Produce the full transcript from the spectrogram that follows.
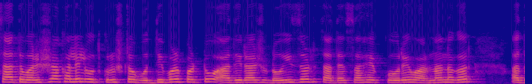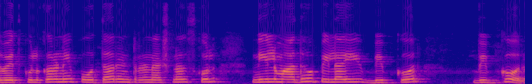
सात वर्षाखालील उत्कृष्ट बुद्धिबळपटू Adiraj Doijad Tatyasaheb Kore Warananagar Advait Kulkarni Poddar international school Neelmadhav Pillai Vibgyor Vibgyor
